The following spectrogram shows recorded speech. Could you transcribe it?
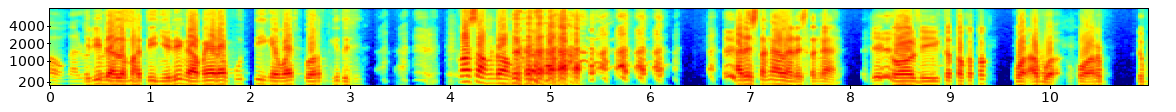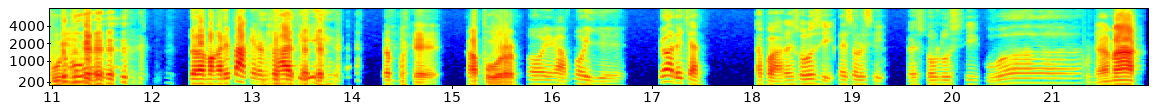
Oh, enggak lu Jadi tulis. dalam hatinya dia nggak merah putih kayak whiteboard gitu. Kosong dong. ada setengah lah ada setengah. Ya, kalau diketok-ketok keluar abu, keluar debunya. Debu. Udah lama gak dipakai dong tuh hati. kan pakai kapur. Oh iya, oh iya. Lu ada Chan apa resolusi? resolusi? Resolusi gua Punya anak.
